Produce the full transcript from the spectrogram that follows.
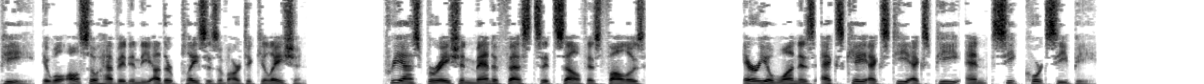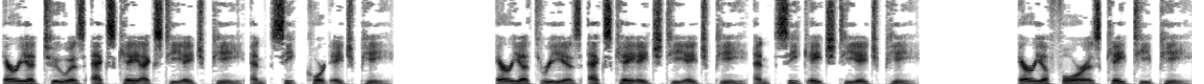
p, it will also have it in the other places of articulation. Preaspiration manifests itself as follows Area 1 is XKXTXP and Sikh Court CP. Area 2 is XKXTHP and Sikh Court HP. Area 3 is XKHTHP and Sikh HTHP. Area 4 is KTP.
